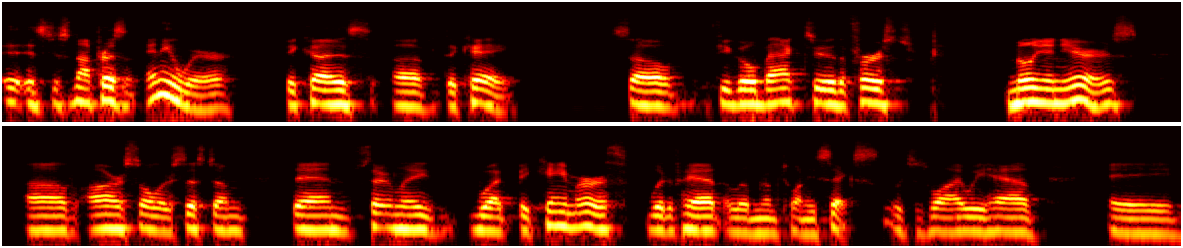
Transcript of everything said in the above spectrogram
it's just not present anywhere because of decay. So if you go back to the first million years of our solar system, then certainly what became Earth would have had aluminum 26, which is why we have a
